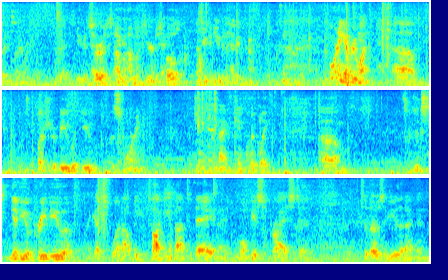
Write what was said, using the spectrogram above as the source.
ready whenever you You can Sure, have it. I'm, I'm at your disposal. You can, you can have him now. Good Morning, everyone. Um, Pleasure to be with you this morning. January 9th came quickly. Um, Just give you a preview of, I guess, what I'll be talking about today, and it won't be a surprise to, to those of you that I've been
